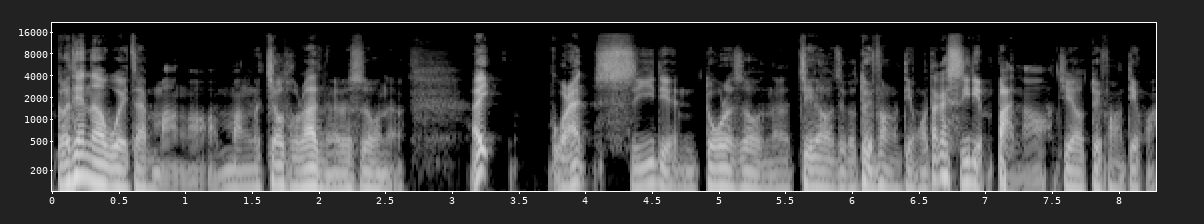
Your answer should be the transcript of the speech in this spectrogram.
隔天呢，我也在忙啊，忙得焦头烂额的时候呢，哎，果然十一点多的时候呢，接到这个对方的电话，大概十一点半啊，接到对方的电话。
